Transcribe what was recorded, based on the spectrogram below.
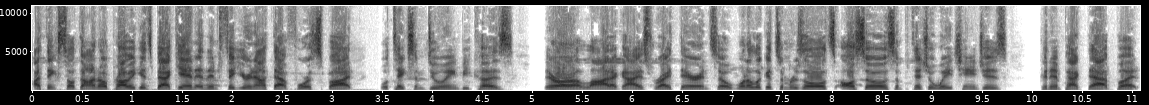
I think Saldano probably gets back in, and then figuring out that fourth spot will take some doing because there are a lot of guys right there. And so want to look at some results. Also, some potential weight changes could impact that. But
